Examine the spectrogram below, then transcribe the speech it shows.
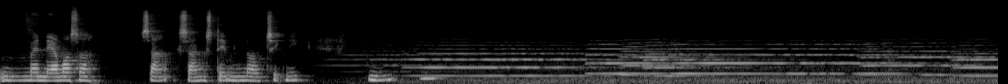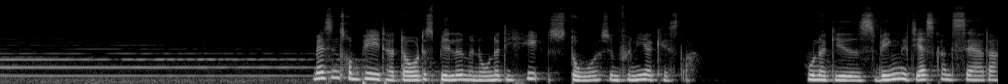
man nærmer sig sang, sangstemmen og teknik. Mm. Med sin trompet har Dorte spillet med nogle af de helt store symfoniorkestre. Hun har givet svingende jazzkoncerter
